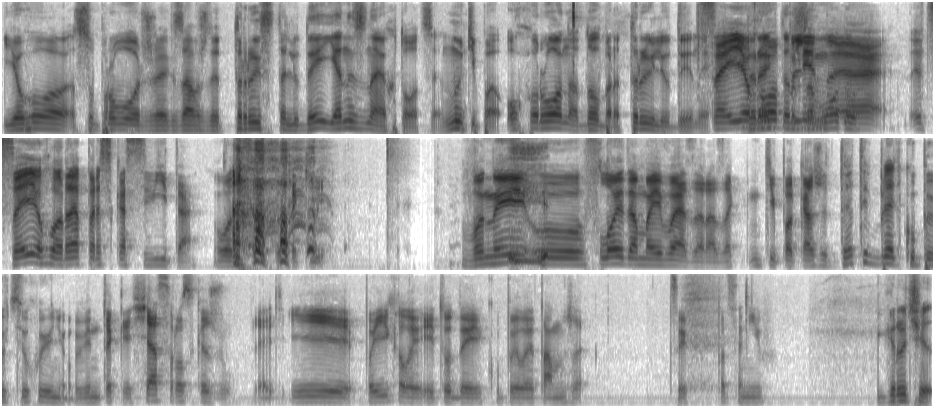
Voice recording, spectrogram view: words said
його супроводжує, як завжди, 300 людей. Я не знаю, хто це. Ну, типа, охорона, добре, три людини. Це його, Директор блін, заводу. е, це його реперська світа. От це такі. Вони у Флойда Мейвезера, зак- типа, кажуть, де ти, блядь, купив цю хуйню? Він такий, щас розкажу, блядь. І поїхали і туди купили там же цих пацанів. Коротше,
